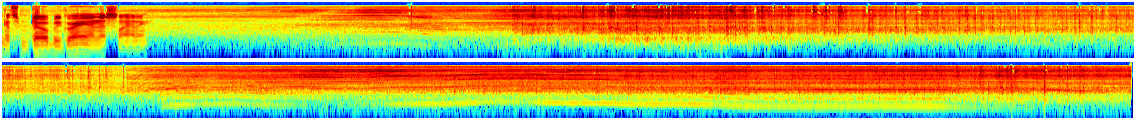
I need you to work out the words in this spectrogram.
Got some Dobie Gray on this landing.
